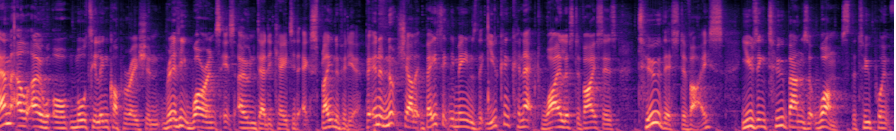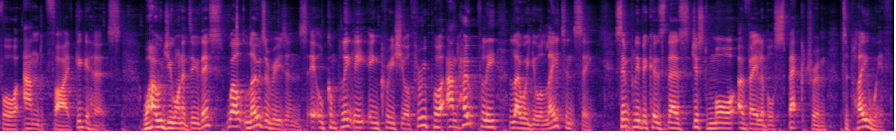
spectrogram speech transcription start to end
MLO or multi-link operation really warrants its own dedicated explainer video. But in a nutshell, it basically means that you can connect wireless devices to this device using two bands at once, the 2.4 and 5 gigahertz. Why would you want to do this? Well, loads of reasons. It'll completely increase your throughput and hopefully lower your latency, simply because there's just more available spectrum to play with.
